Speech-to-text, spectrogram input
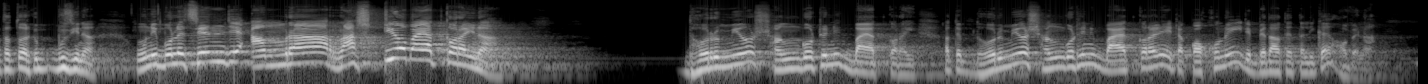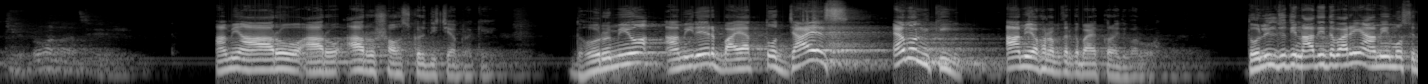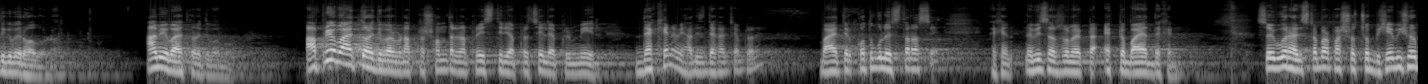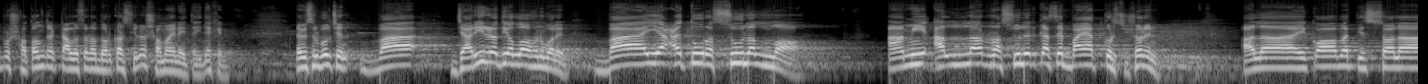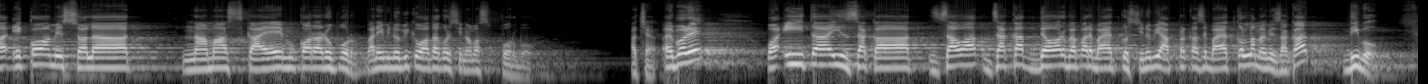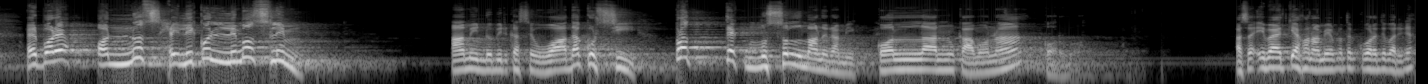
কথা তো আর বুঝি না। উনি বলেছেন যে আমরা রাষ্ট্রীয় বায়াত করাই না, ধর্মীয় সাংগঠনিক বায়াত করাই। অতএব ধর্মীয় সাংগঠনিক বায়াত করাই এটা কখনোই এটা বেদাতের তালিকায় হবে না। আমি আরও আরও আরও সহজ করে দিচ্ছি আপনাকে। ধর্মীয় আমিরের বায়াত তো জায়েজ, এমন কি? আমি এখন আপনাদেরকে বায়াত করাইতে পারব। দলিল যদি না দিতে পারি, আমি মসজিদ থেকে বের হব না। আমি বায়াত করাইতে পারব। আপনিও বায়াত করাইতে পারবেন। আপনার সন্তান, আপনার স্ত্রী, আপনার ছেলে, আপনার মেয়ের। দেখেন, আমি হাদিস দেখাচ্ছি আপনারা। বায়াতের কতগুলো স্তর আছে? দেখেন, নবী সালামের একটা একটা বায়াত দেখেন। সৈবুর হাদিস নাম্বার পাঁচশো চব্বিশ। এই বিষয়ের উপর স্বতন্ত্র একটা আলোচনা দরকার ছিল, সময় নেই তাই। দেখেন, নবী সাল বলছেন, বা, জারির রদি আল্লাহন বলেন বায়াতু রসুল আল্লাহ আমি আল্লাহর রাসূলের কাছে বায়াত করছি। শোনেন, আলা ইকমাতিসলা ইকমিসলাত নামাজ কায়েম করার উপর মানে আমি নবীকে ওয়াদা করছি নামাজ পড়ব। আচ্ছা এরপরে ওয়া ইতাই জাকাত জাওয়াত জাকাত দেওয়ার ব্যাপারে বায়াত করছি। নবী আপনার কাছে বায়াত করলাম, আমি জাকাত দিব। এরপরে অন্নুস হেলিকুল্লি মুসলিম, আমি নবীর কাছে ওয়াদা করছি, প্রত্যেক মুসলমানের আমি কল্যাণ কামনা করব। আচ্ছা এই বায়াত কি এখন আমি আপনাদের করাতে পারি না?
